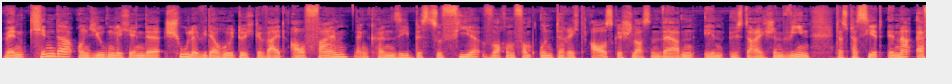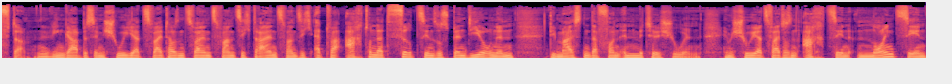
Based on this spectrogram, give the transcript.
Wenn Kinder und Jugendliche in der Schule wiederholt durch Gewalt auffallen, dann können sie bis zu vier Wochen vom Unterricht ausgeschlossen werden in österreichischem Wien. Das passiert immer öfter. In Wien gab es im Schuljahr 2022-23 etwa 814 Suspendierungen, die meisten davon in Mittelschulen. Im Schuljahr 2018-19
